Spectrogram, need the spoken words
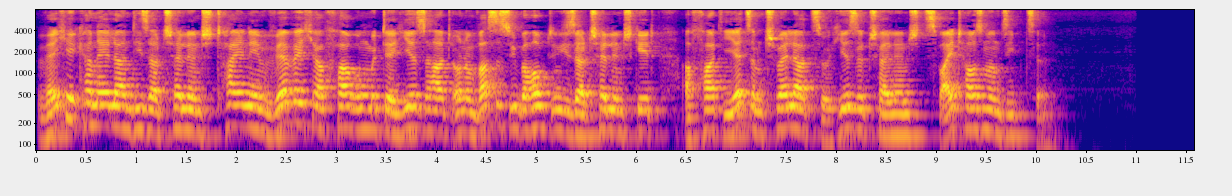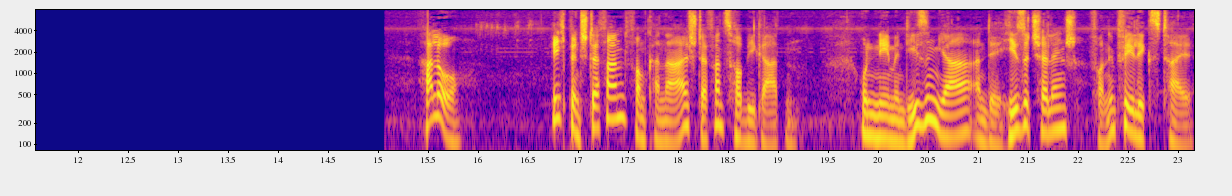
Welche Kanäle an dieser Challenge teilnehmen, wer welche Erfahrungen mit der Hirse hat und um was es überhaupt in dieser Challenge geht, erfahrt ihr jetzt im Trailer zur Hirse Challenge 2017. Hallo, ich bin Stefan vom Kanal Stefans Hobbygarten und nehme in diesem Jahr an der Hirse Challenge von dem Felix teil.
